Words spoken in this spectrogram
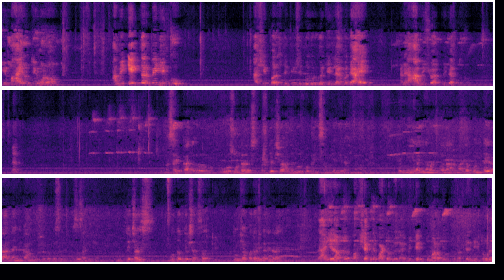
ही महायुती म्हणून आम्ही एकतर्फी जिंकू अशी परिस्थिती सिंधुदुर्ग जिल्ह्यामध्ये आहे आणि हा विश्वास मी व्यक्त करतो. साहेब काल ओरोस मंडळ अध्यक्ष आनंद उर्फ भाई यांनी राजीनामा दिला. त्यांनी राजीनामा देताना माझा कोणताही राग नाही मी काम करू शकत असं असं सांगितलं. त्रेचाळीस बूथ अध्यक्षांचं तुमच्या पदाधिकाऱ्यांनी राजीनामा राजीनामा पक्षाकडे पाठवलेला आहे. मी तेच तुम्हाला बोलतो ना त्यांनी थोडं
